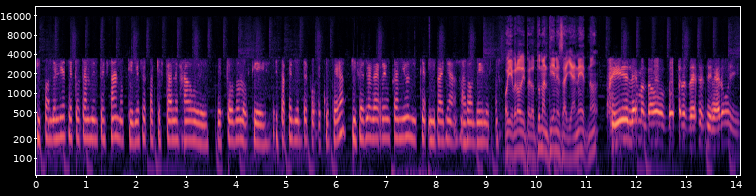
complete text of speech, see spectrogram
y cuando él ya esté totalmente sano, que yo sepa que está alejado de, de todo lo que está pendiente por recuperar, quizás yo agarre un camión y, que- y vaya a donde él está. Oye, Brody, pero tú mantienes a Janet, ¿no? Sí, le he mandado dos, tres veces dinero y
